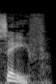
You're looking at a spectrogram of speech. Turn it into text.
Safe.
